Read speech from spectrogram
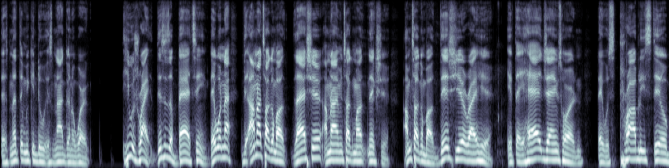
There's nothing we can do. It's not gonna work. He was right. This is a bad team. They were not. I'm not talking about last year. I'm not even talking about next year. I'm talking about this year right here. If they had James Harden, they would probably still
